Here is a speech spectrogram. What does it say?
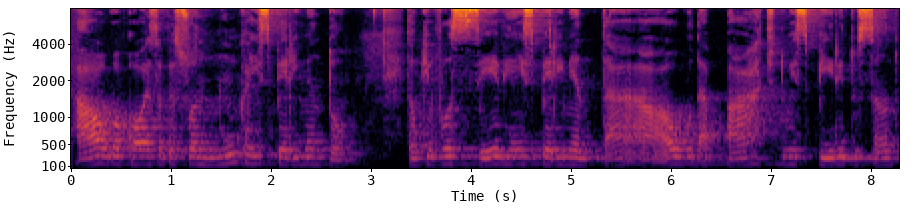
Algo a qual essa pessoa nunca experimentou. Então, que você venha experimentar algo da parte do Espírito Santo,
